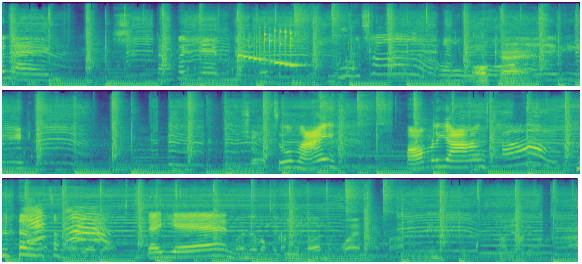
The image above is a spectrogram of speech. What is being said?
ก็แรง น้ำก็เย็นหนูชอบโอ้โหโอเคชอบสู้ไหม พร้อมหรือยังท้องใจเย็น มันจะลงไปยืนแล้วหนูว่ายมาหาป้าเอาเดี๋ยวเดี๋ยวอะ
